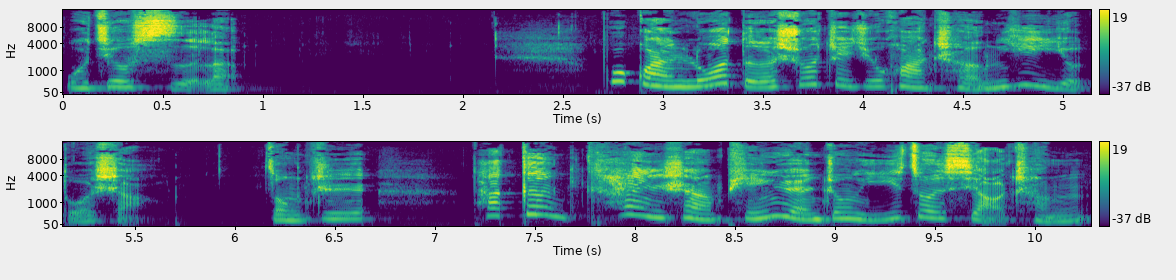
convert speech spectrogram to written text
我就死了。不管罗德说这句话诚意有多少，总之，他更看上平原中的一座小城。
